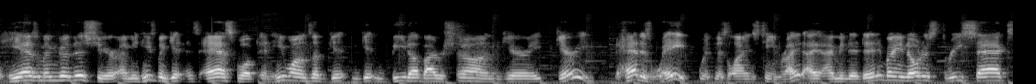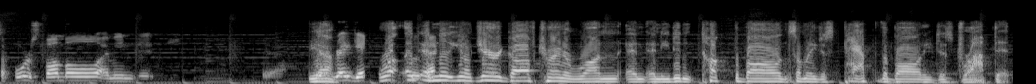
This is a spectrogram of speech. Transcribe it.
he hasn't been good this year. I mean, he's been getting his ass whooped, and he winds up getting getting beat up by Rashan Gary. Gary had his way with this Lions team, right? I, I mean, did anybody notice three sacks, a forced fumble? I mean, it, Yeah. great game. Well, and, and the, you know Jared Goff trying to run and and he didn't tuck the ball and somebody just tapped the ball and he just dropped it.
